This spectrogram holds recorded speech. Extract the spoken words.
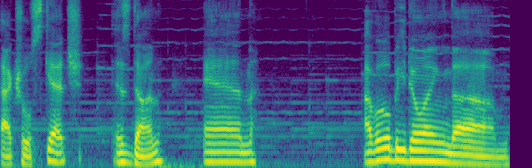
actual sketch is done. And I will be doing the um,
